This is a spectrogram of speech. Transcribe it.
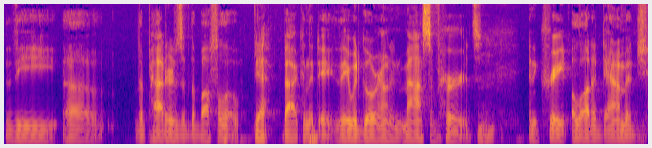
the uh, the patterns of the buffalo. Yeah. back in the day, they would go around in massive herds Mm-hmm. and create a lot of damage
